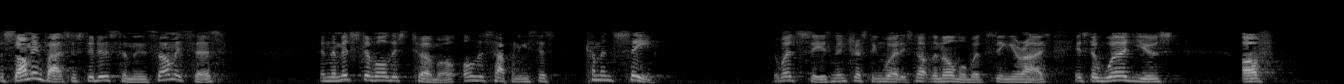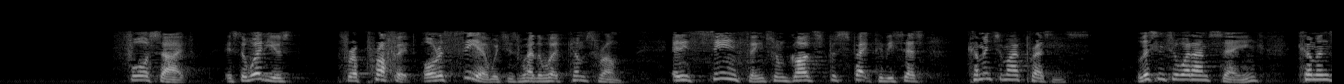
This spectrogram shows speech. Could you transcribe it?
The psalm invites us to do something. The psalmist says, in the midst of all this turmoil, all this happening, he says, Come and see. The word see is an interesting word. It's not the normal word seeing your eyes. It's the word used of foresight. It's the word used for a prophet or a seer, which is where the word comes from. It is seeing things from God's perspective. He says, Come into my presence. Listen to what I'm saying. Come and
